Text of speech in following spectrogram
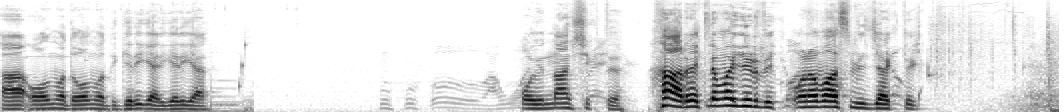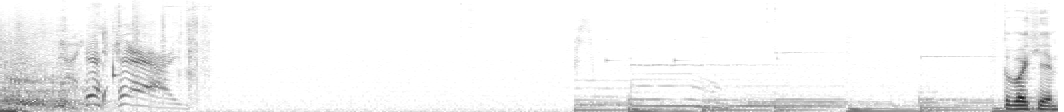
Aa olmadı olmadı. Geri gel geri gel. Oyundan çıktı. Ha reklama girdik. Ona basmayacaktık. Dur bakayım.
